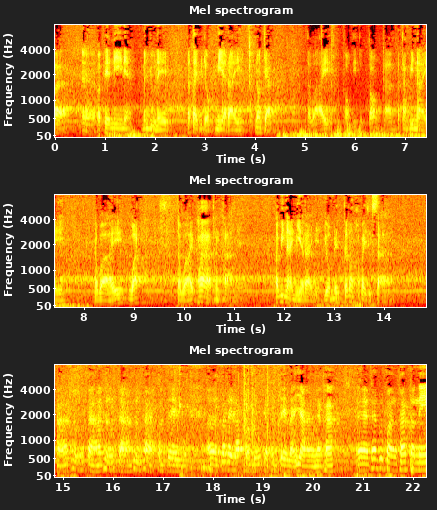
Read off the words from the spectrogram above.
ว่าประเพณีเนี่ยมันอยู่ในพระไตรปิฎกมีอะไร นอกจากถวายของที่ถูกต้องตามพระธรรมวินัย ถวายวัด ถวายผ้าต่างๆเนี่ยพระวินัยมีอะไรเนี่ยโยมก็ต้องเข้าไปศึกษาสาธุสาธุสาธุค่ะพันเตก็ได้รับความรู้จากพันเตหลายอย่างนะคะ ท่านผู้ฟังคะตอนนี้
